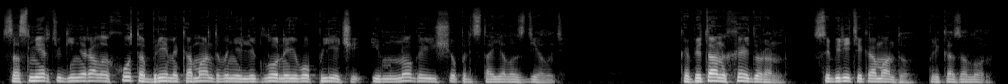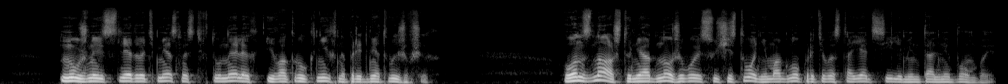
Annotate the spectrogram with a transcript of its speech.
Со смертью генерала Хота бремя командования легло на его плечи, и многое еще предстояло сделать. «Капитан Хейдуран, соберите команду», — приказал он. «Нужно исследовать местность в туннелях и вокруг них на предмет выживших». Он знал, что ни одно живое существо не могло противостоять силе ментальной бомбы.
